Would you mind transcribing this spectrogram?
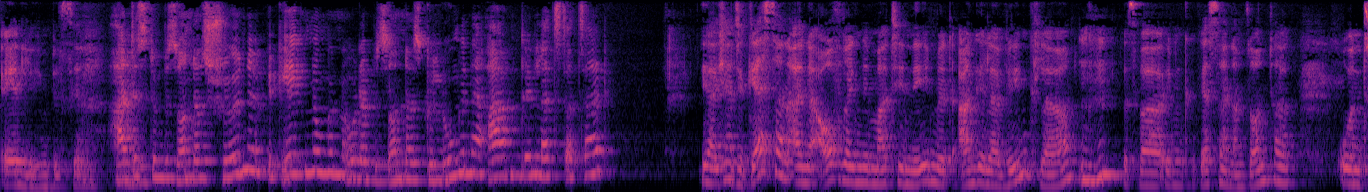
ähnlich ein bisschen. Hattest du besonders schöne Begegnungen oder besonders gelungene Abende in letzter Zeit? Ja, ich hatte gestern eine aufregende Matinee mit Angela Winkler. Das war eben gestern am Sonntag. Und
